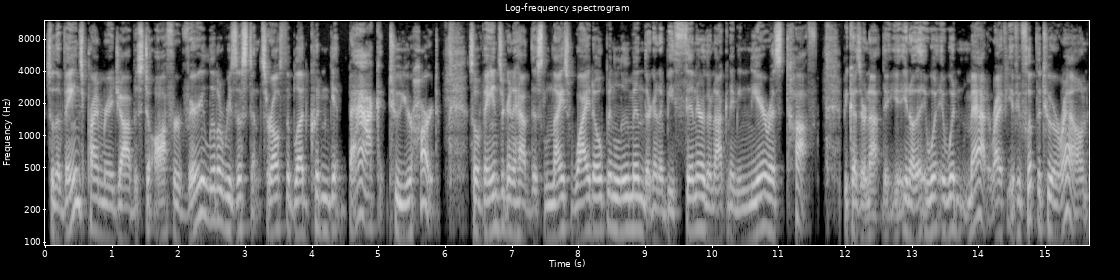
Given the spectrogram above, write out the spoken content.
so the veins' primary job is to offer very little resistance, or else the blood couldn't get back to your heart. So veins are going to have this nice wide open lumen, they're going to be thinner, they're not going to be near as tough, because they're not, you know, it, it wouldn't matter, right? If you, if you flip the two around,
